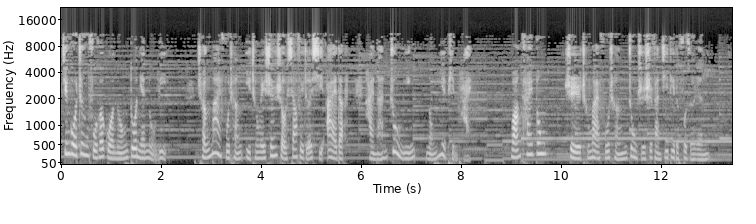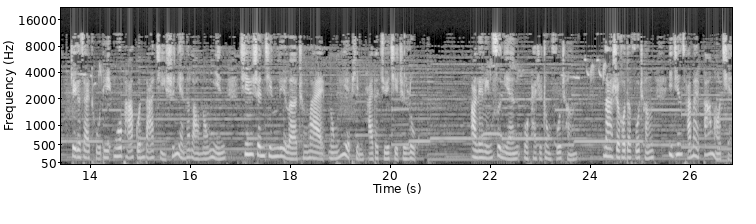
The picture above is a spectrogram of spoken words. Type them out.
经过政府和果农多年努力。澄迈福城已成为深受消费者喜爱的海南著名农业品牌。王开东是澄迈福城种植示范基地的负责人。这个在土地摸爬滚打几十年的老农民，亲身经历了澄迈农业品牌的崛起之路。二零零四年，我开始种福城，那时候的福城一斤才卖八毛钱，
